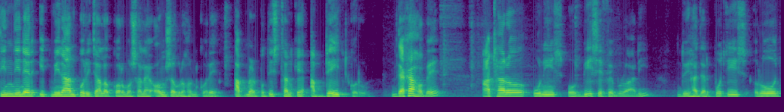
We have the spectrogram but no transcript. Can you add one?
তিন দিনের ইতমিনান পরিচালক কর্মশালায় অংশগ্রহণ করে আপনার প্রতিষ্ঠানকে আপডেট করুন। দেখা হবে আঠারো, উনিশ ও বিশে ফেব্রুয়ারি দুই হাজার পঁচিশ, রোজ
